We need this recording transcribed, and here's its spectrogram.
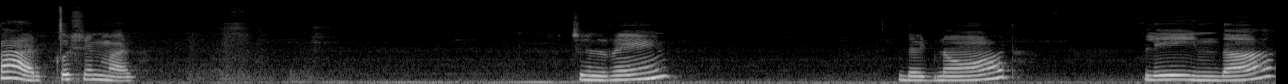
park question mark children did not play in the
